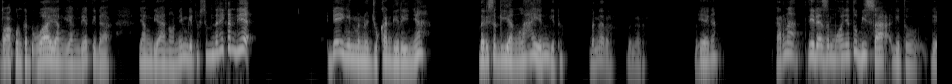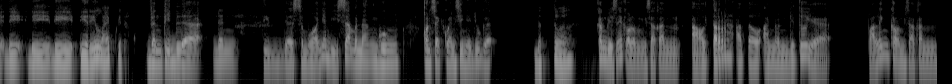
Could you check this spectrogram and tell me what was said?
Atau Hmm. akun kedua yang yang dia tidak yang dia anonim gitu. Sebenarnya kan dia dia ingin menunjukkan dirinya dari segi yang lain gitu. Bener bener. bener. Iya kan? Karena tidak semuanya tuh bisa gitu di di di di, di real life gitu. Dan tidak dan tidak semuanya bisa menanggung konsekuensinya juga. Betul. Kan biasanya kalau misalkan alter atau anon gitu ya paling kalau misalkan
